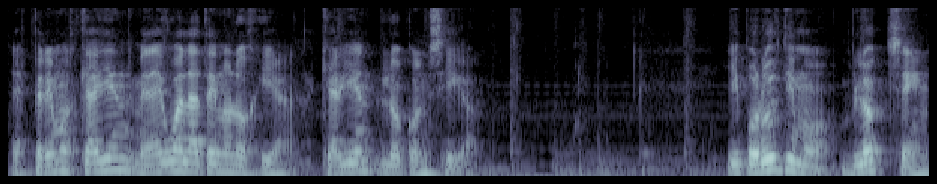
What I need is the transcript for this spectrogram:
esperemos que alguien, me da igual la tecnología, que alguien lo consiga. Y por último, blockchain.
